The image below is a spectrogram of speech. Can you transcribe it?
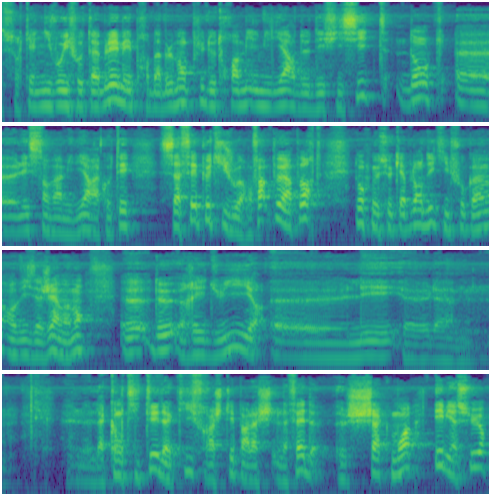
sur quel niveau il faut tabler, mais probablement plus de 3000 milliards de déficit. Donc euh, les 120 milliards à côté, ça fait petit joueur. Enfin, peu importe. Donc M. Kaplan dit qu'il faut quand même envisager un moment euh, de réduire les, la, la quantité d'actifs rachetés par la, Fed euh, chaque mois. Et bien sûr,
